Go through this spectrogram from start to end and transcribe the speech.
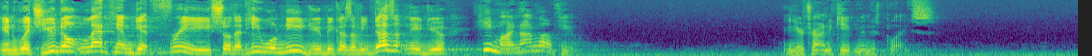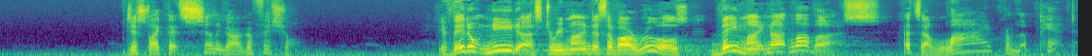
in which you don't let him get free so that he will need you because if he doesn't need you, he might not love you. and you're trying to keep him in his place. Just like that synagogue official. If they don't need us to remind us of our rules, they might not love us. That's a lie from the pit.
